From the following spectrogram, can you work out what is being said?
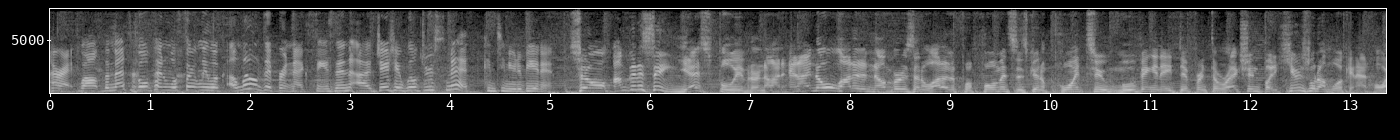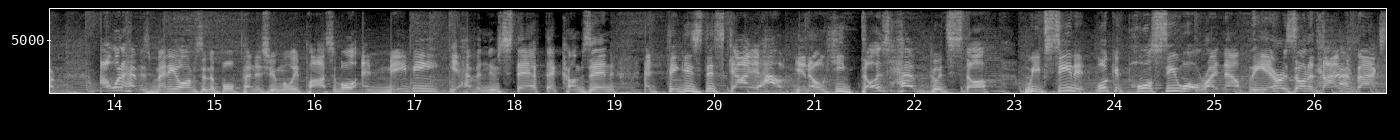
All right. Well, the Mets bullpen will certainly look a little different next season. Uh, JJ, will Drew Smith continue to be in it? So I'm going to say yes, believe it or not. And I know a lot of the numbers and a lot of the performance is going to point to moving in a different direction. But here's what I'm looking at, Harp. I want to have as many arms in the bullpen as humanly possible, and maybe you have a new staff that comes in and figures this guy out. You know, he does have good stuff. We've seen it. Look at Paul Sewald right now for the Arizona Diamondbacks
